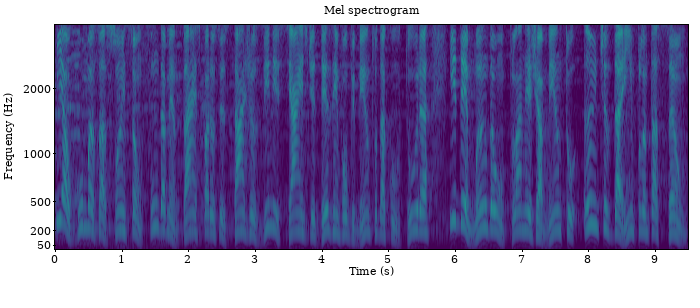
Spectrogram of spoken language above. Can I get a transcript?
E algumas ações são fundamentais para os estágios iniciais de desenvolvimento da cultura e demandam um planejamento antes da implantação.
